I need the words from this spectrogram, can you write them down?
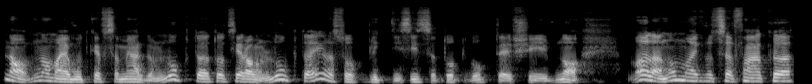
Nu, nu a mai avut chef să meargă în luptă, toți erau în luptă, el s-a plictisit să tot lupte și nu. Ăla nu mai vrut să facă,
